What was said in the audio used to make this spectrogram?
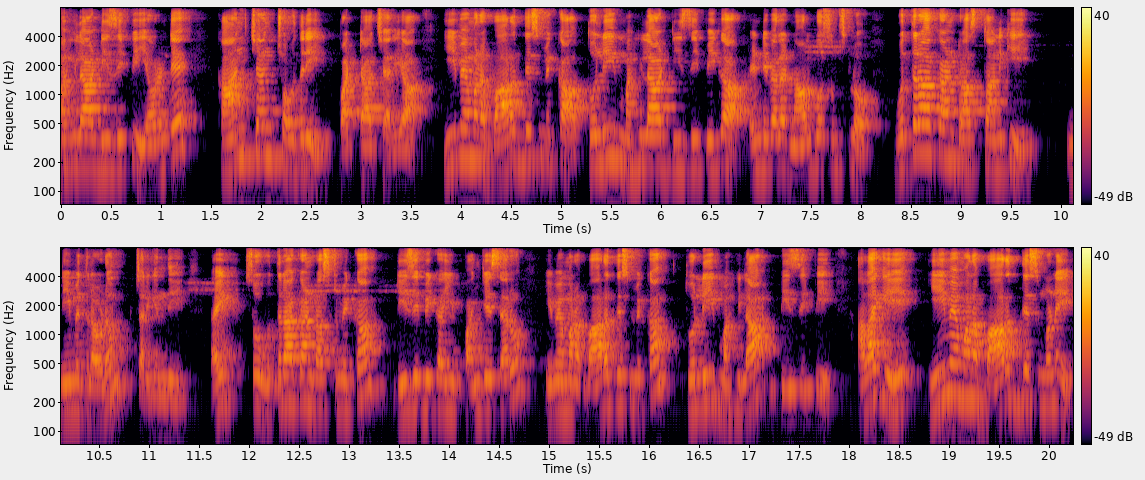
మహిళా డీజీపీ ఎవరంటే కాంచన్ చౌదరి భట్టాచార్య. ఈమె మన భారతదేశం యొక్క తొలి మహిళా డీజీపీగా రెండు వేల నాలుగో సంవత్సరంలో ఉత్తరాఖండ్ రాష్ట్రానికి నియమితులవడం జరిగింది. రైట్? సో ఉత్తరాఖండ్ రాష్ట్రం యొక్క డీజీపీగా ఈ పనిచేశారు. ఈమె మన భారతదేశం యొక్క తొలి మహిళా డీజీపీ. అలాగే ఈమె మన భారతదేశంలోనే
